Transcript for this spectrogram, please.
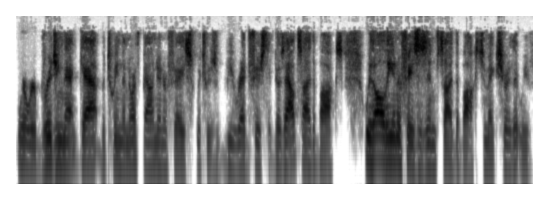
where we're bridging that gap between the northbound interface, which would be Redfish that goes outside the box, with all the interfaces inside the box to make sure that we've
